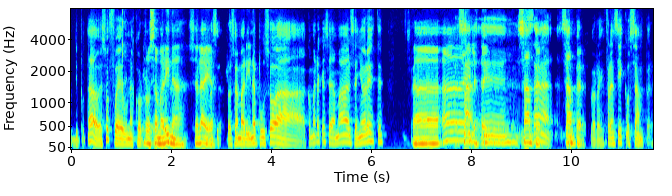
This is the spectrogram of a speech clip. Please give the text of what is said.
diputado. Eso fue una Rosa Marina Zelaya. Rosa, Marina puso a. ¿Cómo era que se llamaba el señor este? Ah, ah estoy... eh, Samper. Samper. Correcto. Francisco Samper.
